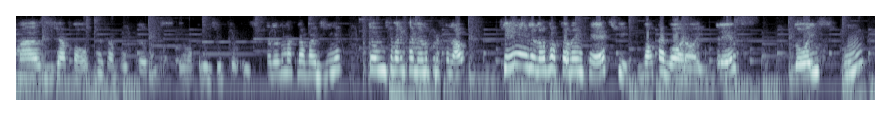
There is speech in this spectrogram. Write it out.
Mas já volta, já voltamos. Eu acredito. Isso tá dando uma travadinha. Então a gente vai encaminhando pro final. Quem ainda não votou na enquete, vota agora, ó. Em 3, 2, 1.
